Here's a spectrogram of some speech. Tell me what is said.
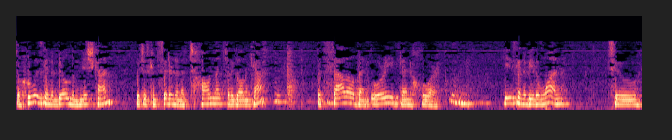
so who is going to build the Mishkan, which is considered an atonement for the golden calf? Mm-hmm. But Salel ben Uri ben Hur. Mm-hmm. He's going to be the one to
